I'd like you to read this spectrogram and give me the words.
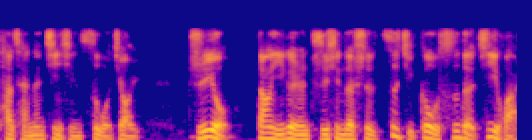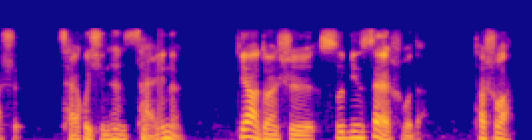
他才能进行自我教育；只有当一个人执行的是自己构思的计划时，才会形成才能。第二段是斯宾塞说的，他说啊，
